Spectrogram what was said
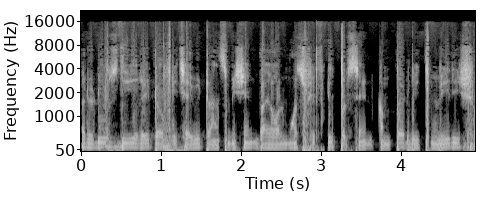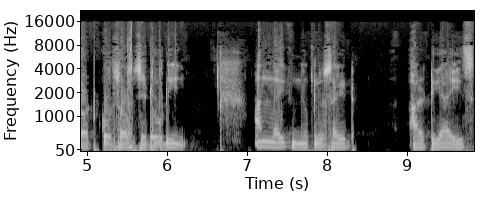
reduce the rate of HIV transmission by almost 50% compared with very short course of zidodine. Unlike nucleoside RTIs,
